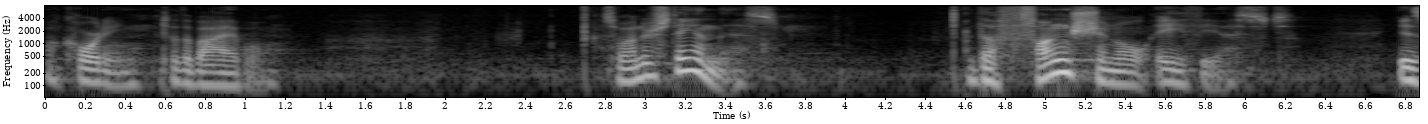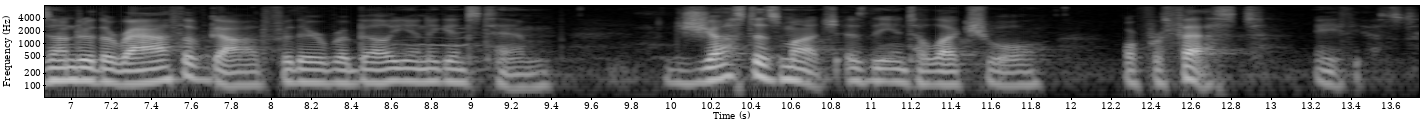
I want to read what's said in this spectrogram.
according to the Bible. So understand this. The functional atheist is under the wrath of God for their rebellion against Him just as much as the intellectual or professed atheist.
